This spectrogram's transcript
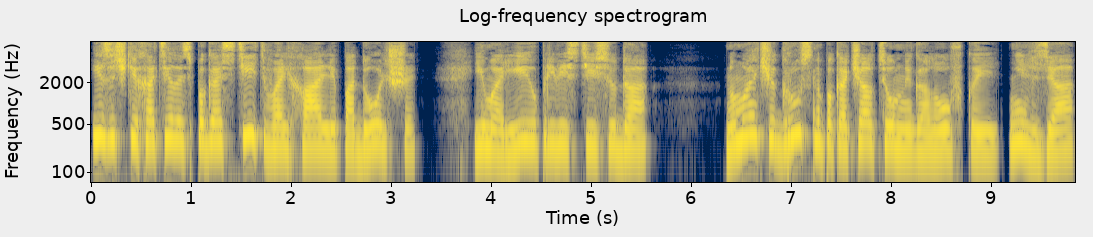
Изочке хотелось погостить в Вальхалле подольше и Марию привести сюда, но мальчик грустно покачал темной головкой «нельзя»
